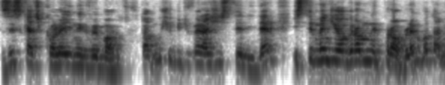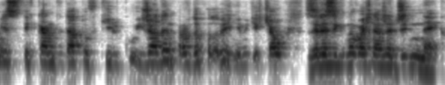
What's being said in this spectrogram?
zyskać kolejnych wyborców. To musi być wyrazisty lider i z tym będzie ogromny problem, bo tam jest tych kandydatów kilku i żaden prawdopodobnie nie będzie chciał zrezygnować na rzecz innego.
